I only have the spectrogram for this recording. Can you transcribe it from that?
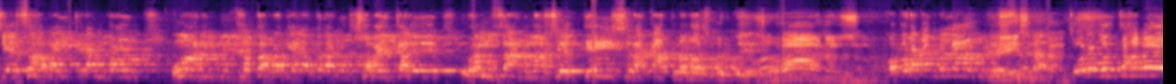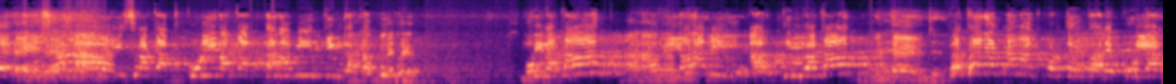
যে সবাই কালে রমজান মাসে 23 রাকাত নামাজ পড়তে কত রাকাত বললাম? জোরে বলতে হবে। 23 রাকাত। 23 রাকাত তারাবি 3 রাকাত 20 রাকাত তারাবি। আর তিন রাকাত বেতনের নামাজ পড়তেন তাহলে কুড়ি আর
